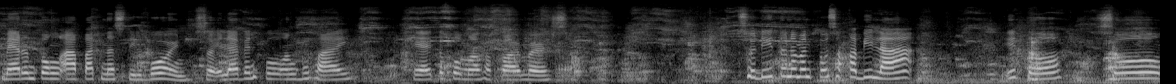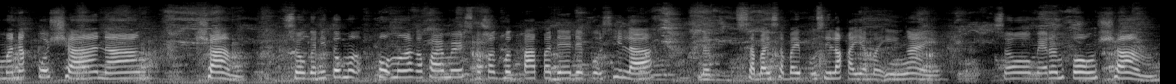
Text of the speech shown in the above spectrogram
meron pong apat na stillborn. So 11 po ang buhay. Kaya ito po mga ka-farmers. So dito naman po sa kabila, ito, so manak po siya ng siyam. So ganito po mga ka-farmers, kapag magpapadede po sila, nagsabay-sabay po sila kaya maingay. So meron pong siyam.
